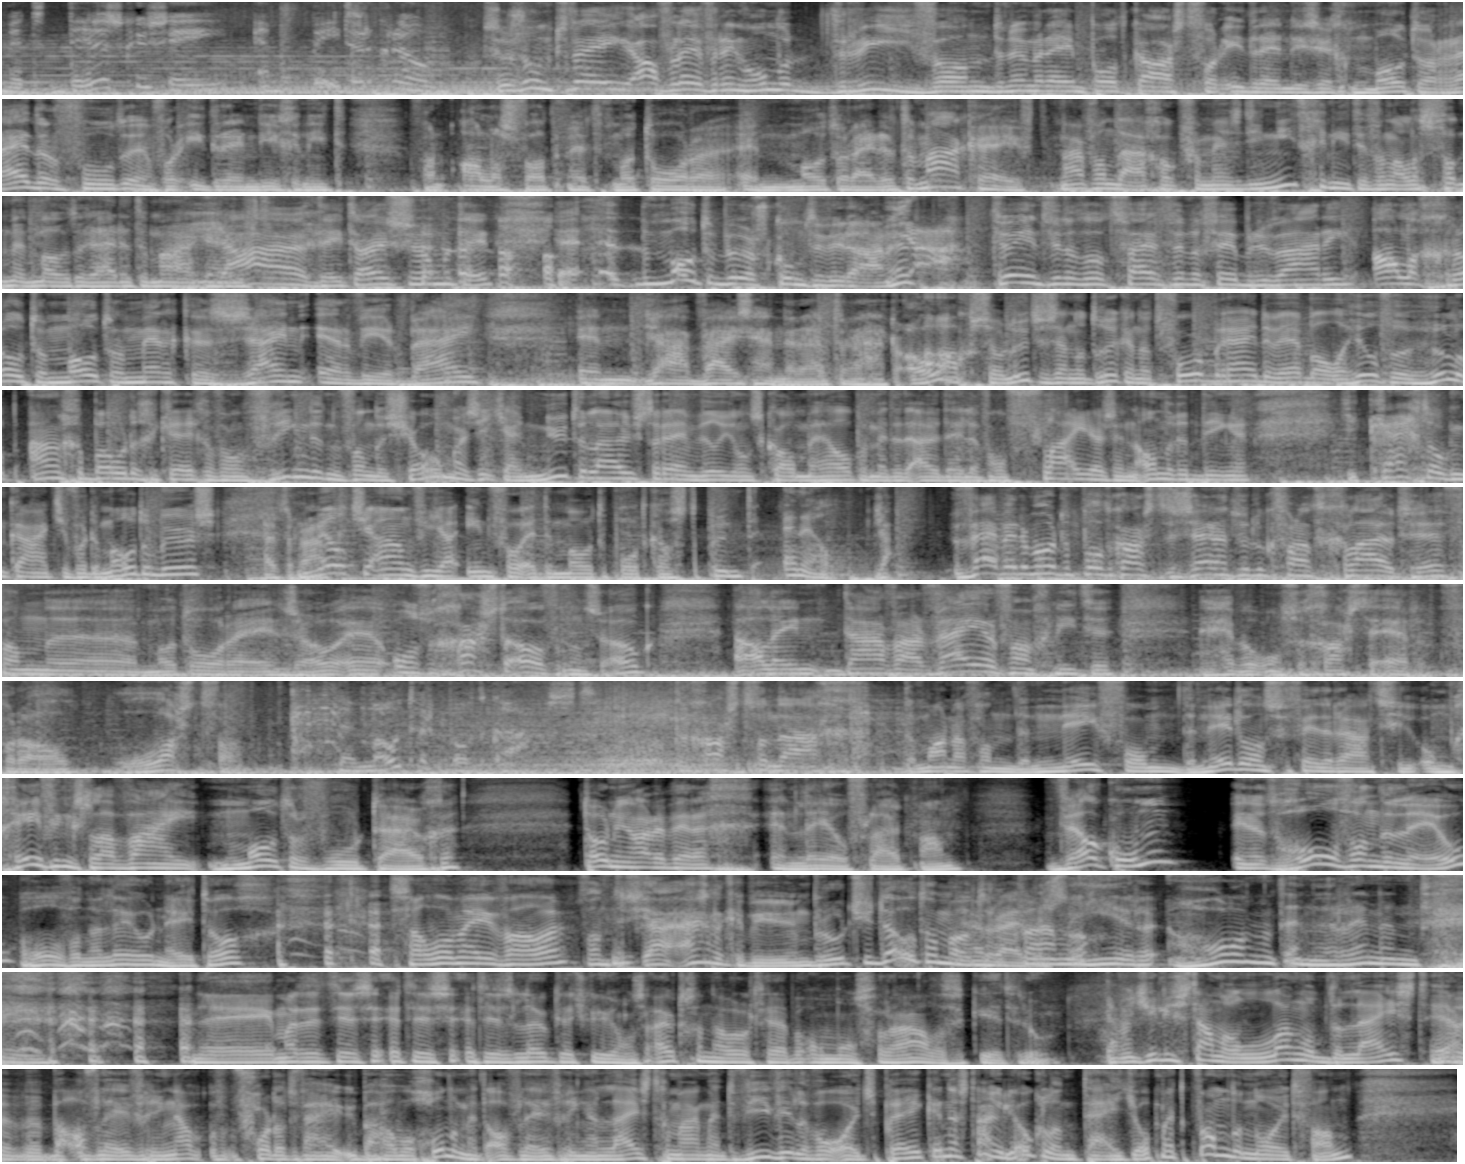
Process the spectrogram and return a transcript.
Met Dennis QC en Peter Kroon. Seizoen 2, aflevering 103 van de nummer 1 podcast... voor iedereen die zich motorrijder voelt... en voor iedereen die geniet van alles wat met motoren en motorrijden te maken heeft. Maar vandaag ook voor mensen die niet genieten van alles wat met motorrijden te maken heeft. Ja, details zo meteen. Eh, De motorbeurs komt er weer aan, hè? Ja! 22 tot 25 februari. Alle grote motormerken zijn er weer bij. En ja, wij zijn er uiteraard ook. Absoluut, we zijn al druk aan het voorbereiden. We hebben al heel veel hulp aangeboden gekregen van vrienden van de show. Maar zit jij nu te luisteren en wil je ons komen helpen met het uitdelen van flyers en andere dingen? Je krijgt ook een kaartje voor de motorbeurs. Uiteraard. Meld je aan via info@demotorpodcast.nl. Ja, wij bij de Motorpodcast zijn natuurlijk van het geluid hè, van eh, motoren en zo. Eh, onze gasten overigens ook. Alleen daar waar wij ervan genieten, hebben onze gasten er vooral last van. De Motorpodcast. De gast vandaag, de mannen van de NEFOM, de Nederlandse Federatie Omgevingslawaai Motorvoertuigen. Tony Hardenberg en Leo Fluitman. Welkom in het Hol van de Leeuw. Hol van de leeuw, nee toch? Zal wel meevallen. Want ja, eigenlijk hebben jullie een broertje dood aan Ja, we motorrijders, kwamen toch? hier hollend en rennend heen. Nee, maar het is, het, is, het is leuk dat jullie ons uitgenodigd hebben... om ons verhaal eens een keer te doen. Ja, want jullie staan al lang op de lijst. Hè? Ja. We hebben aflevering, nou, voordat wij überhaupt begonnen met afleveringen, een lijst gemaakt met wie willen we ooit spreken. En daar staan jullie ook al een tijdje op, maar het kwam er nooit van.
